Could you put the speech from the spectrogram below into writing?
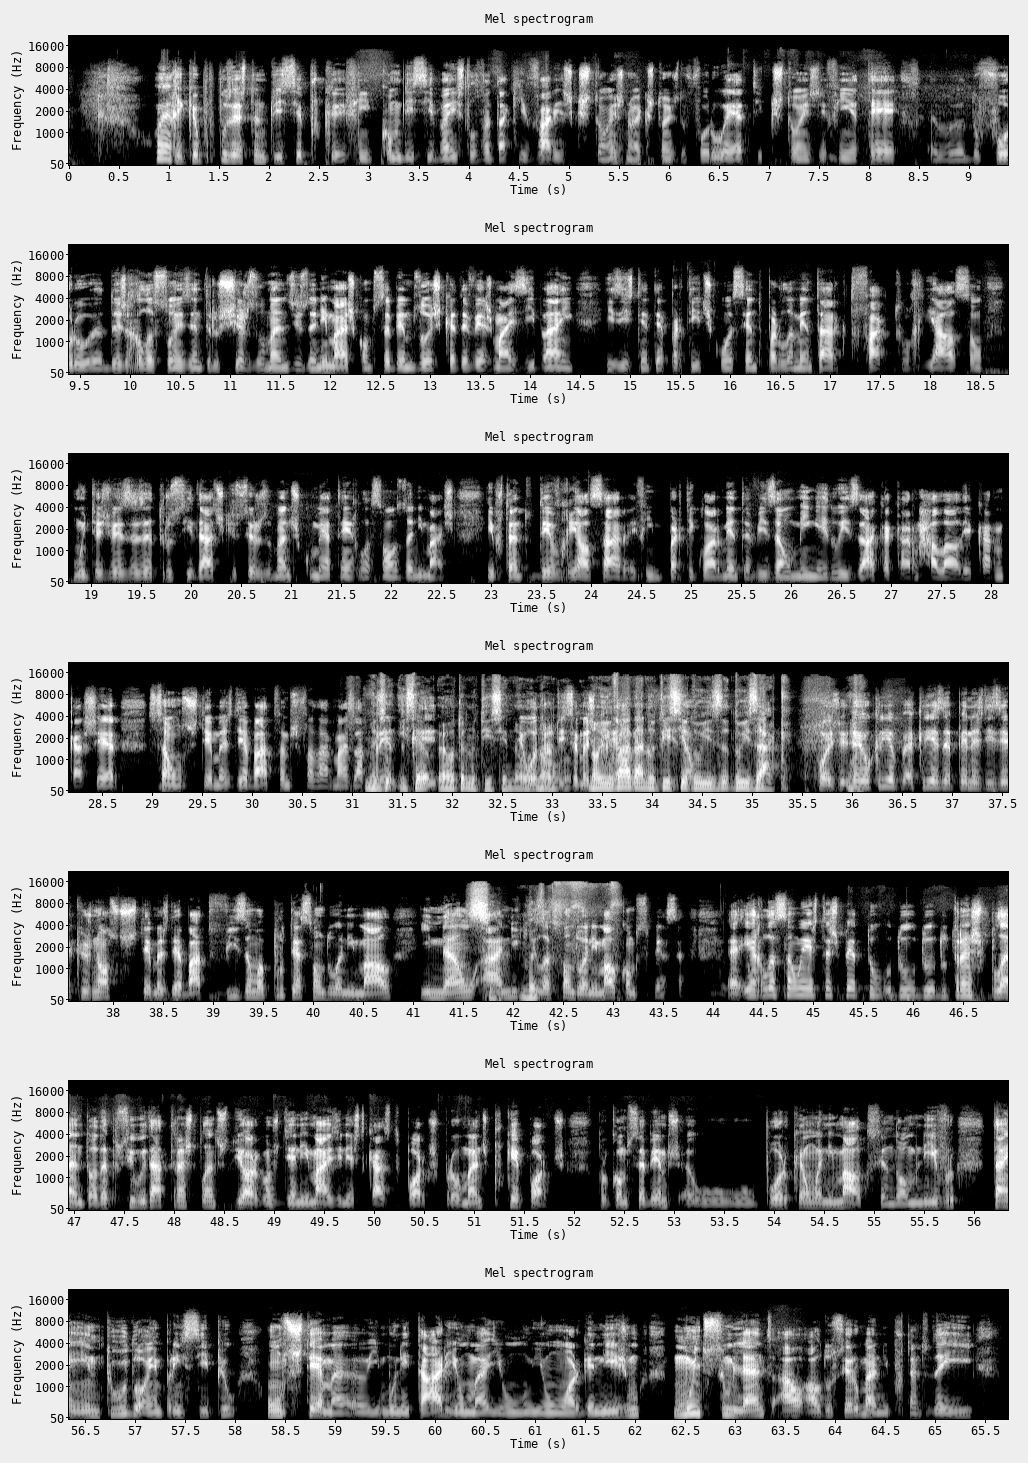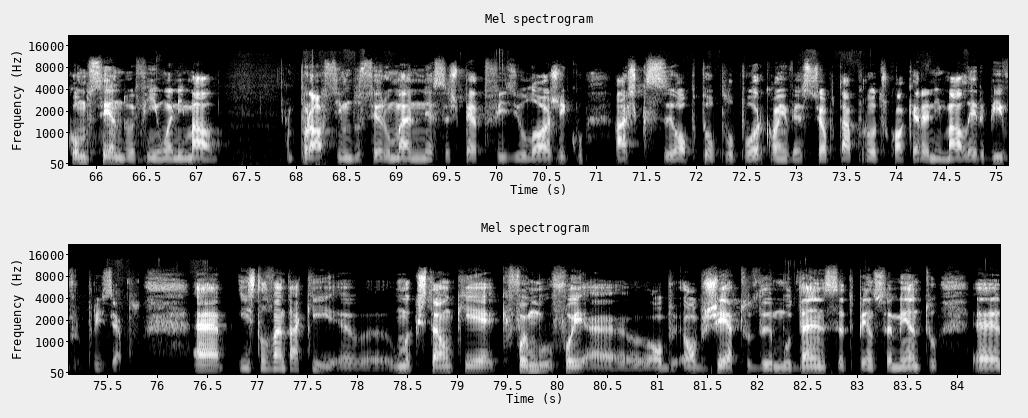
Oh, Henrique, eu propus esta notícia porque, enfim, como disse bem, isto levanta aqui várias questões, não é? Questões do foro ético, questões, enfim, até uh, do foro uh, das relações entre os seres humanos e os animais. Como sabemos hoje, cada vez mais e bem, existem até partidos com assento parlamentar que de facto realçam muitas vezes as atrocidades que os seres humanos cometem em relação aos animais. E, portanto, devo realçar, enfim, particularmente a visão minha e do Isaac, a carne halal e a carne kasher, são sistemas de abate, vamos falar mais à mas frente. Isso é, é outra notícia. Não, é outra não, notícia, mas não invada a notícia do, do Isaac. Pois, eu queria, queria apenas dizer que os nossos sistemas de abate visam a proteção do animal e não Sim, a aniquilação mas... do animal, como se pensa. Eh, em relação a este aspecto do, do, do, transplante ou da possibilidade de transplantes de órgãos de animais, e neste caso de porcos para humanos, porquê porcos? Porque, como sabemos, eh, o, o porco é um animal que, sendo omnívoro, tem em tudo, ou em princípio, um sistema eh, imunitário e uma, e um, e um organismo muito semelhante ao, ao do ser humano. E, portanto, daí, como sendo, enfim, um animal próximo do ser humano nesse aspecto fisiológico, acho que se optou pelo porco, ao invés de se optar por outro qualquer animal herbívoro, por exemplo. Uh, isto levanta aqui uh, uma questão que, é, que foi, foi uh, ob, objeto de mudança de pensamento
